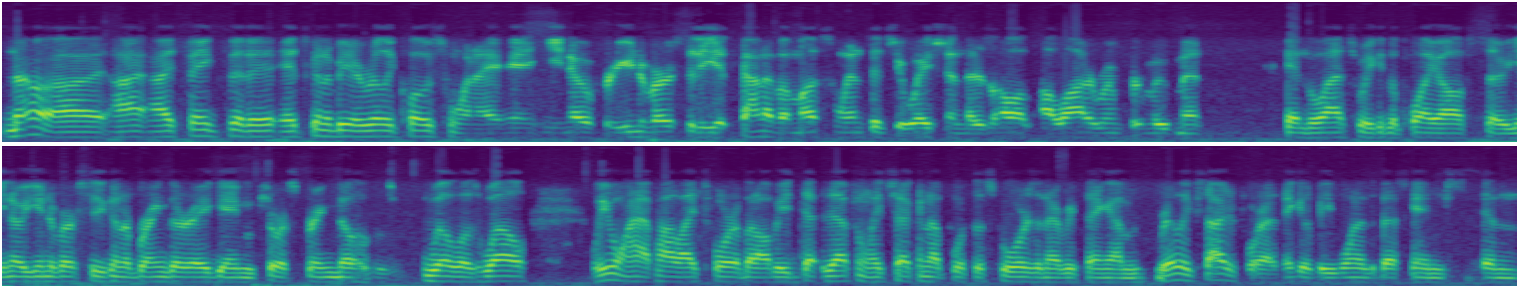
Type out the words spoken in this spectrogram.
No, uh, I, I think that it, it's going to be a really close one. I, I- you know, for University, it's kind of a must-win situation. There's all, a lot of room for movement in the last week of the playoffs. So, you know, University is going to bring their A game. I'm sure Spring Mills will as well. We won't have highlights for it, but I'll be de- definitely checking up with the scores and everything. I'm really excited for it. I think it'll be one of the best games in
